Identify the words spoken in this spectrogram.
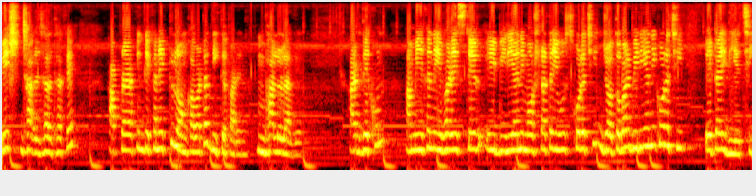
বেশ ঝাল ঝাল থাকে। আপনারা কিন্তু এখানে একটু লঙ্কা বাটা দিতে পারেন, ভালো লাগে। আর দেখুন, আমি এখানে এভারেস্টের এই বিরিয়ানি মশলাটা ইউজ করেছি, যতবার বিরিয়ানি করেছি, এটাই দিয়েছি।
